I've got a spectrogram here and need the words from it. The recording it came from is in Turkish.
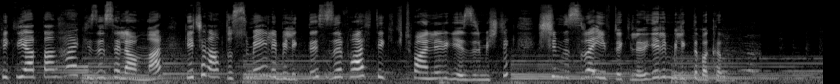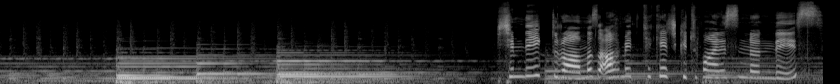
Fikriyat'tan herkese selamlar. Geçen hafta Sümeyye ile birlikte size Fatih'teki kütüphaneleri gezdirmiştik. Şimdi sıra Eyüp'tekilere. Gelin birlikte bakalım. Şimdi ilk durağımız Ahmet Kekeç Kütüphanesi'nin önündeyiz.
